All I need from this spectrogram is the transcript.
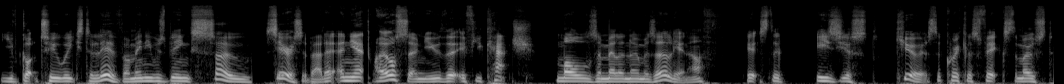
You've got two weeks to live. I mean, he was being so serious about it. And yet, I also knew that if you catch moles and melanomas early enough, it's the easiest cure. It's the quickest fix, the most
